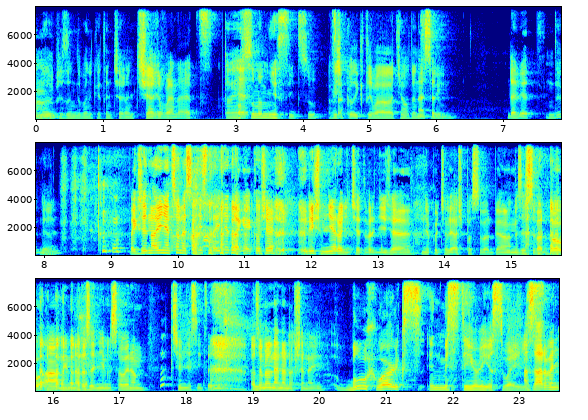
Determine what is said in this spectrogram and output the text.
únor, březen, duben, ten červen, červenec. To je... 8 měsíců. A víš, kolik trvá těhotenství? Ne, 7. Devět. Devět. Takže na něco nesedí stejně tak, jako že když mě rodiče tvrdí, že mě počali až po svatbě, ale mezi svatbou a mým narozením jsou jenom tři měsíce Ano. jsem byl nenonošený. Bůh works in mysterious ways. A zároveň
